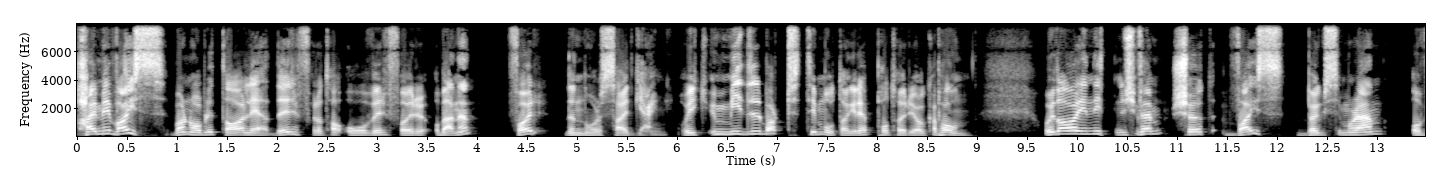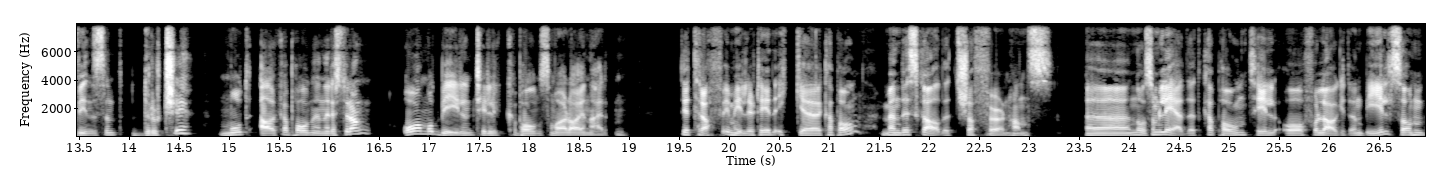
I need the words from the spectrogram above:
Jaime Weiss var nå blitt da leder for å ta over for O'Bannon for The Northside Gang, og gikk umiddelbart til motangrep på Torrio Capone. Og i dag, i 1925, skjøt Weiss, Bugsy Moran og Vincent Drucci mot Al Capone i en restaurant, og mot bilen til Capone, som var da i nærheten. De traff imidlertid ikke Capone, men de skadet sjåføren hans. Uh, noe som ledet Capone til å få laget en bil som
